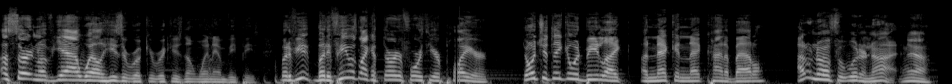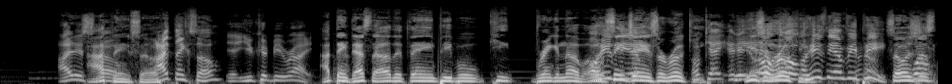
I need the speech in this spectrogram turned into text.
a certain of yeah, well, he's a rookie. Rookies don't win MVPs. But if you but if he was like a third or fourth year player, don't you think it would be like a neck and neck kind of battle? I don't know if it would or not. Yeah, I just I think so. I think so. Yeah, you could be right. I think that's the other thing people keep bringing up. Oh, oh he's the CJ's a rookie. Okay, and he's oh, a rookie. Oh, he's the MVP. So it's Well, just-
